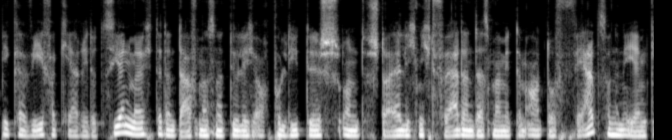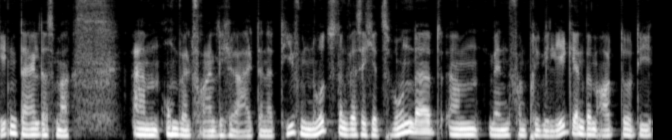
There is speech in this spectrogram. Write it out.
Pkw-Verkehr reduzieren möchte, dann darf man es natürlich auch politisch und steuerlich nicht fördern, dass man mit dem Auto fährt, sondern eher im Gegenteil, dass man ähm, umweltfreundlichere Alternativen nutzt. Und wer sich jetzt wundert, ähm, wenn von Privilegien beim Auto die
